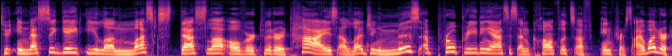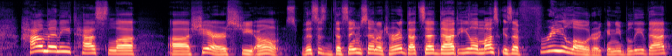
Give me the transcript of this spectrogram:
to investigate Elon Musk's Tesla over Twitter ties, alleging misappropriating assets and conflicts of interest. I wonder how many Tesla uh, shares she owns. This is the same senator that said that Elon Musk is a freeloader. Can you believe that?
